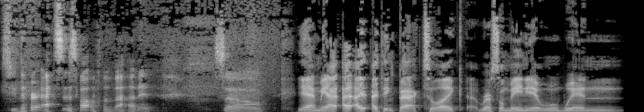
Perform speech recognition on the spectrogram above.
see their asses off about it. So, Yeah, I mean, I, I, I think back to like WrestleMania when, when,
